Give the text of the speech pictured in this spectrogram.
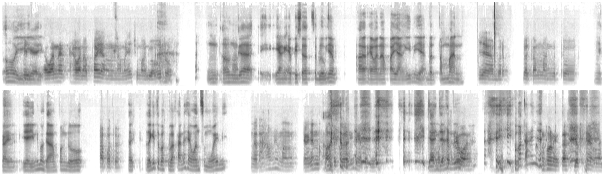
Oh iya. hewan hewan apa yang namanya cuma dua huruf Mm, Oh enggak, yang episode sebelumnya eh, hewan apa yang ini ya berteman. iya ber, berteman betul Ya, Kayak ya ini mah gampang dok. apa tuh Lagi, lagi tebak-tebakannya hewan semua ini. nggak tahu nih emang jangan-jangan masuk ke ini ya tadi Jangan-jangan komunitas lu. hewan Iya makanya. komunitas jokes hewan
